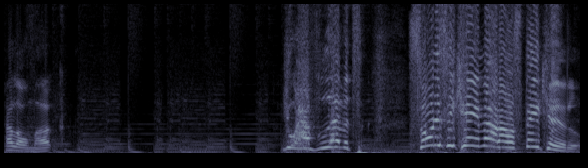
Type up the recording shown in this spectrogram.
Hello, Muk. You have Levit. Soon as he came out, I was thinking.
